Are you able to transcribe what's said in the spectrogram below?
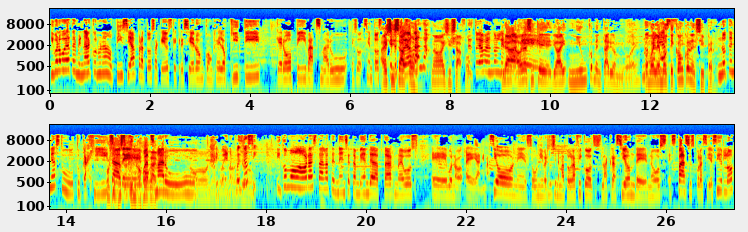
Y bueno, voy a terminar con una noticia para todos aquellos que crecieron con Hello Kitty, Keropi, Batsmaru, eso siento Ahí que sí estoy zafo. hablando. No, ahí sí zafo. Te estoy hablando en Mira, lenguaje. ahora sí que yo hay ni un comentario, amigo, ¿eh? ¿No Como el emoticón con el zipper. ¿No tenías tu, tu cajita que de no, Batsmaru? No, Ay, no, bueno, no, pues yo... yo- sí. Y como ahora está la tendencia también de adaptar nuevos, eh, bueno, eh, animaciones o universos cinematográficos, la creación de nuevos espacios, por así decirlo,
